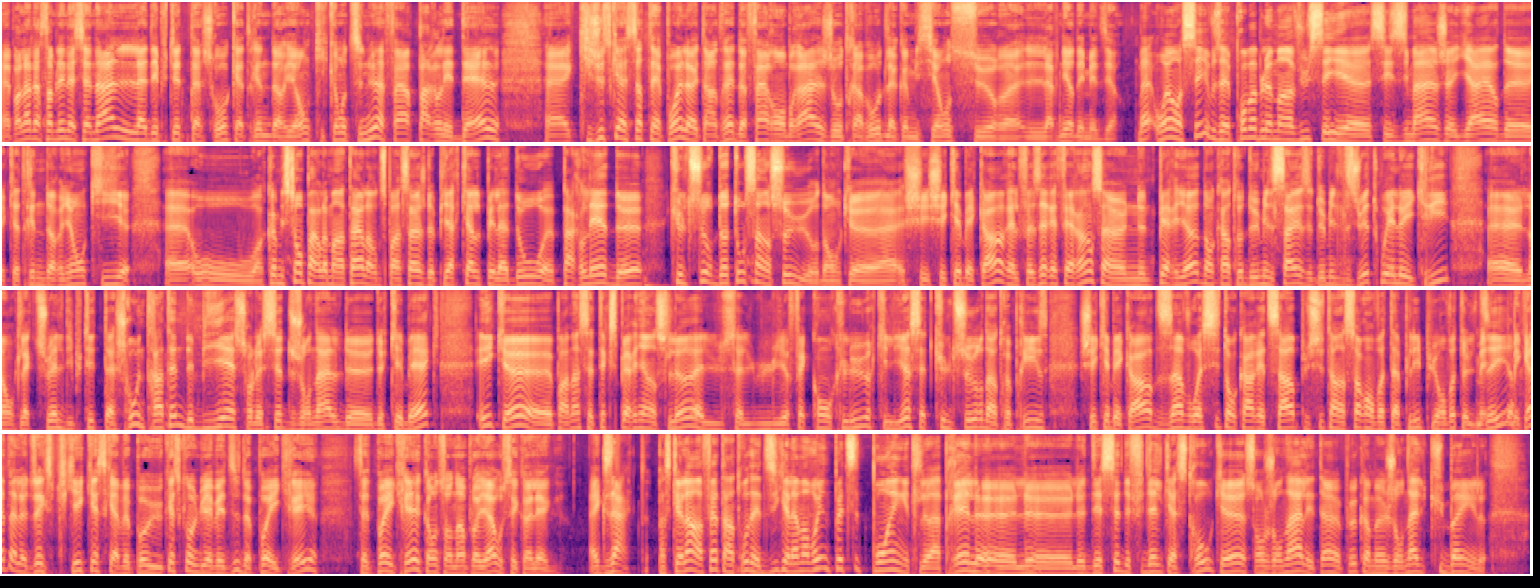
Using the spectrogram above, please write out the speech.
Euh, parlant d'Assemblée nationale, la députée de Tachereau, Catherine Dorion, qui continue à faire parler d'elle, euh, qui jusqu'à un certain point là, est en train de faire ombrage aux travaux de la commission sur euh, l'avenir des médias. Ben, oui, on sait. Vous avez probablement vu ces, images hier de Catherine Dorion qui, en commission parlementaire, lors du passage de Pierre-Carl Pellado, euh, parlait de culture d'autocensure, donc euh, chez, chez Québécois. Elle faisait référence à une, une période, donc entre 2016 et 2018, où elle a écrit, euh, donc l'actuel député de Tachereau, une trentaine de billets sur le site du Journal de, de Québec et que pendant cette expérience-là, ça lui a fait conclure qu'il y a cette culture d'entreprise chez Québécois, disant voici ton carré de sable, puis si t'en sors, on va t'appeler, puis on va te le Mais, dire. mais quand elle a dû expliquer qu'est-ce qu'elle avait pas eu, qu'est-ce qu'on lui avait dit de pas écrire, c'est de pas écrire contre son employeur ou ses collègues. Exact. Parce que là, en fait, entre autres, elle dit qu'elle avait envoyé une petite pointe après le, le- décès de Fidel Castro, que son journal était un peu comme un journal cubain.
